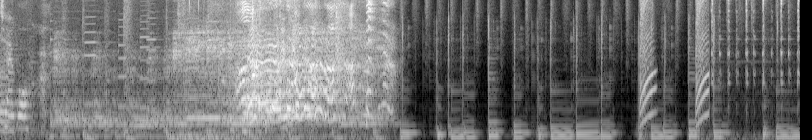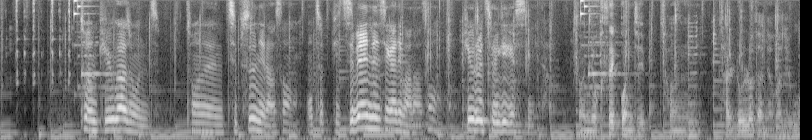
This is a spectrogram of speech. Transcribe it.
최고. 전 뷰가 좋은 집. 저는 집순이라서 어차피 집에 있는 시간이 많아서 뷰를 즐기겠습니다. 전 역세권 집. 전 잘 놀러 다녀가지고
